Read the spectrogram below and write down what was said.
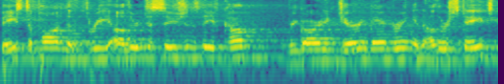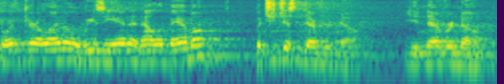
based upon the three other decisions they've come regarding gerrymandering in other states North Carolina, Louisiana, and Alabama, but you just never know. You never know.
